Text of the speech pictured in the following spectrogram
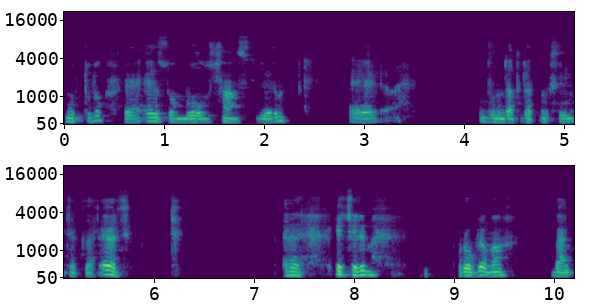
mutluluk ve en son bol şans diliyorum. E, bunu da hatırlatmak istedim tekrar. Evet. Evet, geçelim programa. Ben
